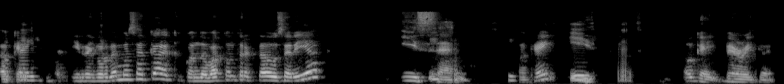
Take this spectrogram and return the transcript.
ok. Ok. Y recordemos acá que cuando va contractado sería isn't. ¿Ok? Isn't. Ok, very good.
